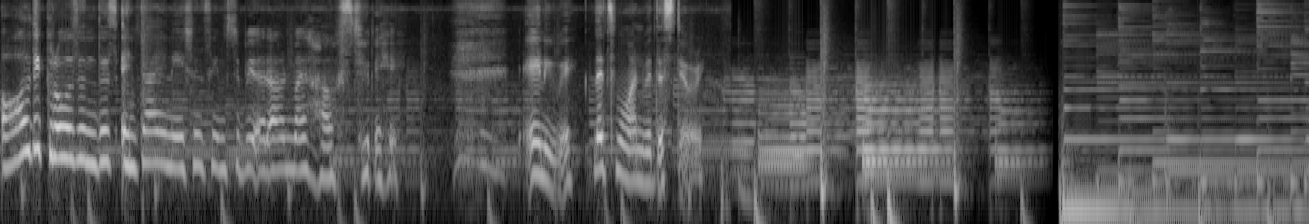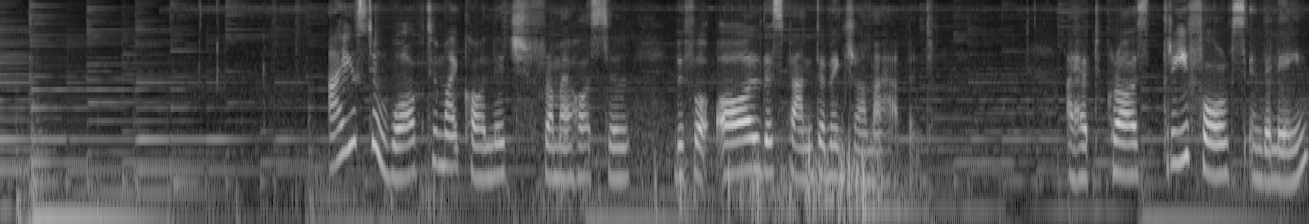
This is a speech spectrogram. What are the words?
all the crows in this entire nation seems to be around my house today. anyway, let's move on with the story. I used to walk to my college from my hostel before all this pandemic drama happened. I had to cross three forks in the lane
